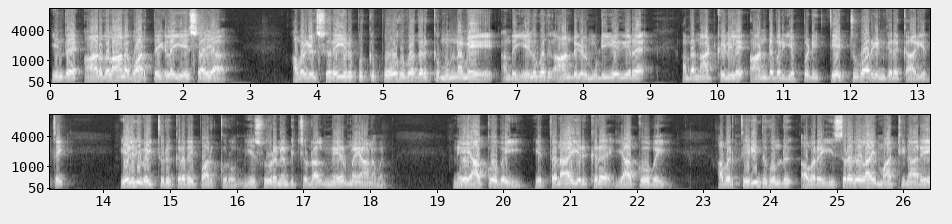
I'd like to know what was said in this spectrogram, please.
இந்த ஆறுதலான வார்த்தைகளை ஏசாயா அவர்கள் சிறையிருப்புக்கு போகுவதற்கு முன்னமே அந்த எழுபது ஆண்டுகள் முடியுகிற அந்த நாட்களிலே ஆண்டவர் எப்படி தேற்றுவார் என்கிற காரியத்தை எழுதி வைத்திருக்கிறதை பார்க்கிறோம். யசூரன் என்று சொன்னால் நேர்மையானவன். நே யாக்கோபை எத்தனாயிருக்கிற யாக்கோபை அவர் தெரிந்து கொண்டு அவரை இஸ்ரவேலாய் மாற்றினாரே.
